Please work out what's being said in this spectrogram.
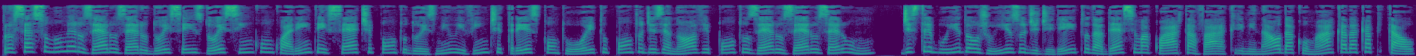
processo número 002625147.2023.8.19.0001, distribuído ao Juízo de Direito da 14ª Vara Criminal da Comarca da Capital,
